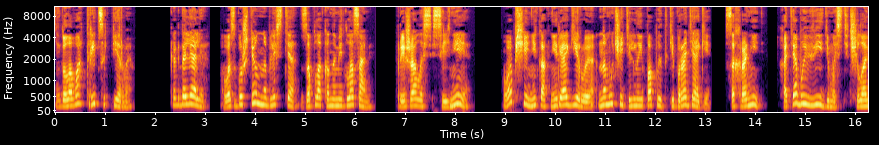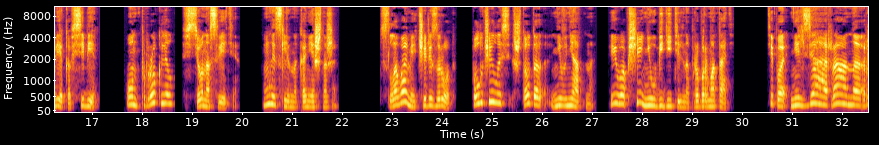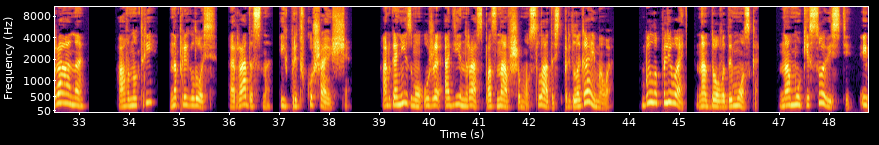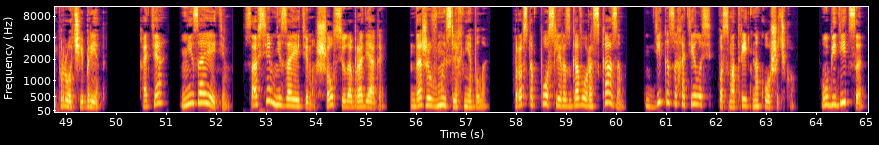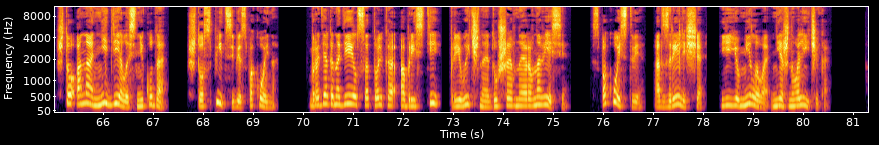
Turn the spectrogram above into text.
Глава 31. Когда Ляля, возбужденно блестя заплаканными глазами, прижалась сильнее, вообще никак не реагируя на мучительные попытки бродяги сохранить хотя бы видимость человека в себе, он проклял все на свете. Мысленно, конечно же. Словами через рот получилось что-то невнятно и вообще неубедительно пробормотать. Типа нельзя, рано, рано. А внутри напряглось, радостно и предвкушающе. Организму, уже один раз познавшему сладость предлагаемого, было плевать на доводы мозга, на муки совести и прочий бред. Хотя не за этим, совсем не за этим шел сюда бродяга. Даже в мыслях не было. Просто после разговора с Казом Дико захотелось посмотреть на кошечку. Убедиться, что она не делась никуда, что спит себе спокойно. Бродяга надеялся только обрести привычное душевное равновесие, спокойствие от зрелища ее милого нежного личика,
